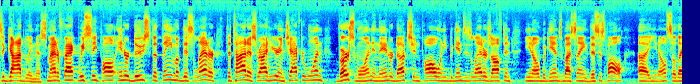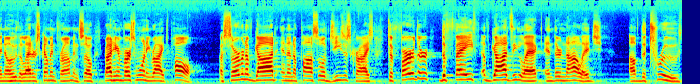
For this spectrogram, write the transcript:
to godliness. Matter of fact, we see Paul introduce the theme of this letter to Titus right here in chapter 1, verse 1. In the introduction, Paul, when he begins his letters, often, you know, begins by saying, This is Paul, uh, you know, so they know who the letter's coming from. And so, right here in verse 1, he writes, Paul, a servant of God and an apostle of Jesus Christ, to further the faith of God's elect and their knowledge of the truth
